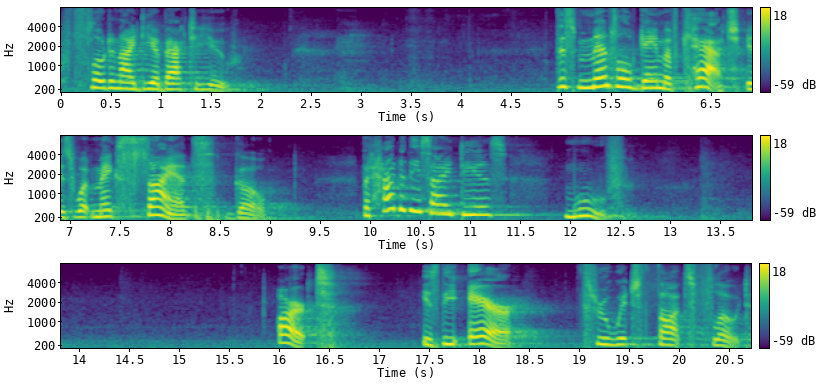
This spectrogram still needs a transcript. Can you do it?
float an idea back to you. This mental game of catch is what makes science go. But how do these ideas move? Art is the air through which thoughts float.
